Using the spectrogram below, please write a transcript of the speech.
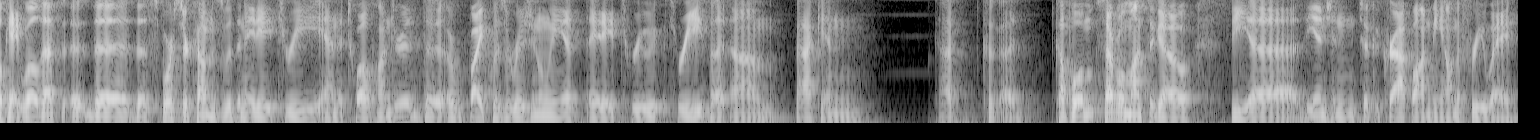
Okay, well that's uh, the the Sportster comes with an 883 and a 1200. The uh, bike was originally at 883, but um, back in God, a couple of several months ago, the uh, the engine took a crap on me on the freeway,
